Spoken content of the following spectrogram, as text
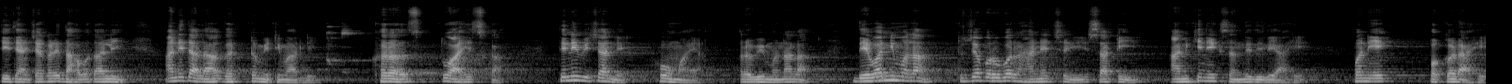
ती त्यांच्याकडे धावत आली आणि त्याला घट्ट मिठी मारली. खरंच तू आहेस का? तिने विचारले. हो माया. रवी म्हणाला. देवांनी मला तुझ्याबरोबर राहण्याच्यासाठी आणखीन एक संधी दिली आहे. पण एक पकड आहे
